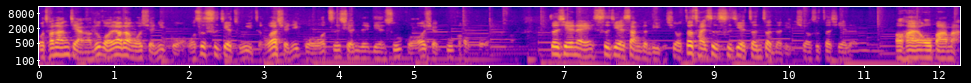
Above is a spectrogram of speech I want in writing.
我常常讲啊，如果要让我选一国，我是世界主义者，我要选一国，我只选脸脸书国，我选 Google 国。这些呢，世界上的领袖，这才是世界真正的领袖，是这些人哦，还有奥巴马，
